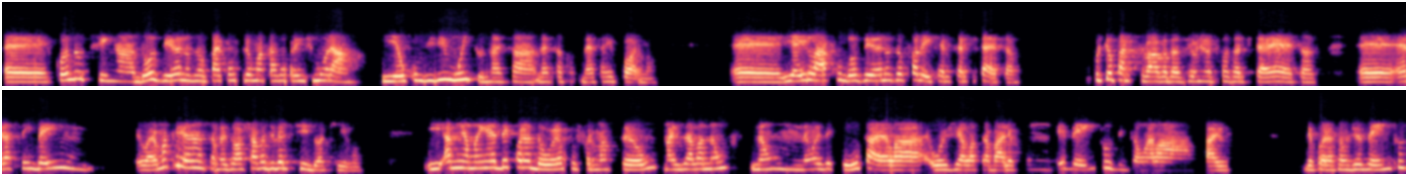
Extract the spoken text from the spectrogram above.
É, quando eu tinha 12 anos, meu pai construiu uma casa para a gente morar e eu convivi muito nessa nessa nessa reforma. É, e aí lá com 12 anos eu falei quero ser arquiteta, porque eu participava das reuniões com as arquitetas, é, era assim bem eu era uma criança, mas eu achava divertido aquilo. E a minha mãe é decoradora por formação, mas ela não não não executa. Ela hoje ela trabalha com eventos, então ela faz decoração de eventos.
